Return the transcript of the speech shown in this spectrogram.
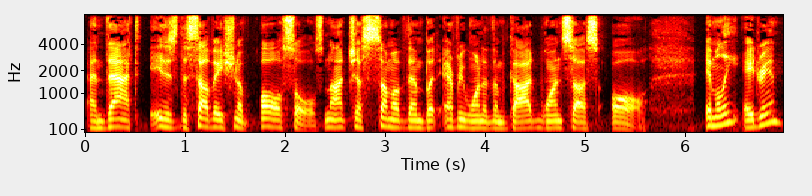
and that it is the salvation of all souls, not just some of them, but every one of them. God wants us all. Emily, Adrian?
